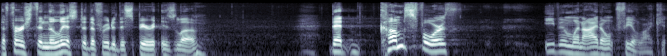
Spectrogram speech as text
The first in the list of the fruit of the Spirit is love that comes forth even when I don't feel like it.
